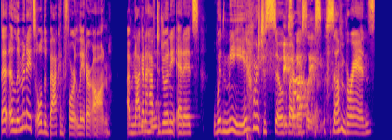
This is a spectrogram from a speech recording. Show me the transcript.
that eliminates all the back and forth later on I'm not going to have to mm-hmm. do any edits with me, which is so exactly. funny. Some brands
